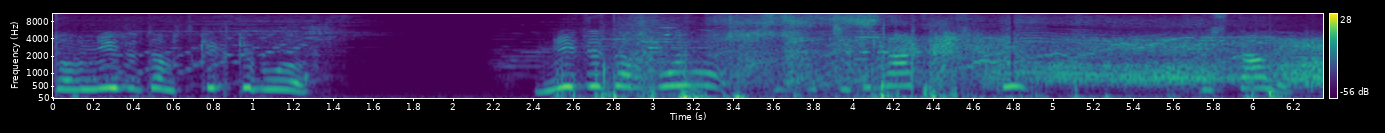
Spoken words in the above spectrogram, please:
То в Ніді там скільки було? В Ніді там було 14 тих кристалів.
